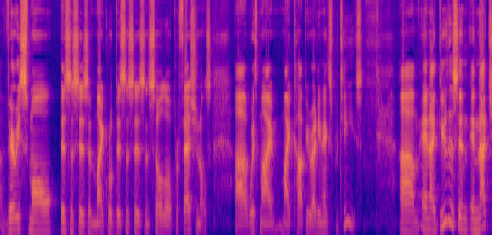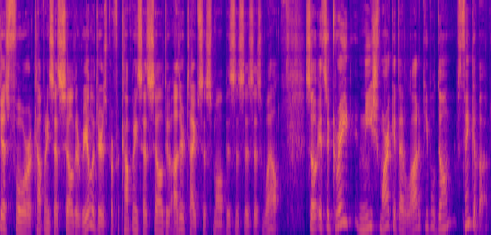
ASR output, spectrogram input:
very small businesses and micro businesses and solo professionals uh, with my, my copywriting expertise. Um, and I do this in, in not just for companies that sell to realtors, but for companies that sell to other types of small businesses as well. So it's a great niche market that a lot of people don't think about.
